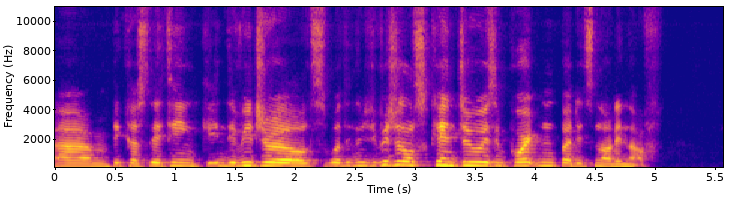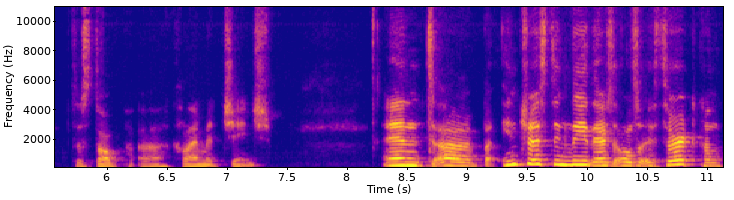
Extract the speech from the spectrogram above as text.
Um, because they think individuals, what individuals can do is important, but it's not enough to stop uh, climate change. And uh, but interestingly, there's also a third con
